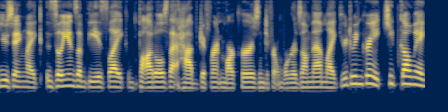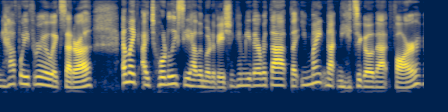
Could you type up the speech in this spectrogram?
using like zillions of these like bottles that have different markers and different words on them, like "You're doing great, keep going." Halfway through, etc. And like I totally see how the motivation can be there with that, but you might not need to go that far.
